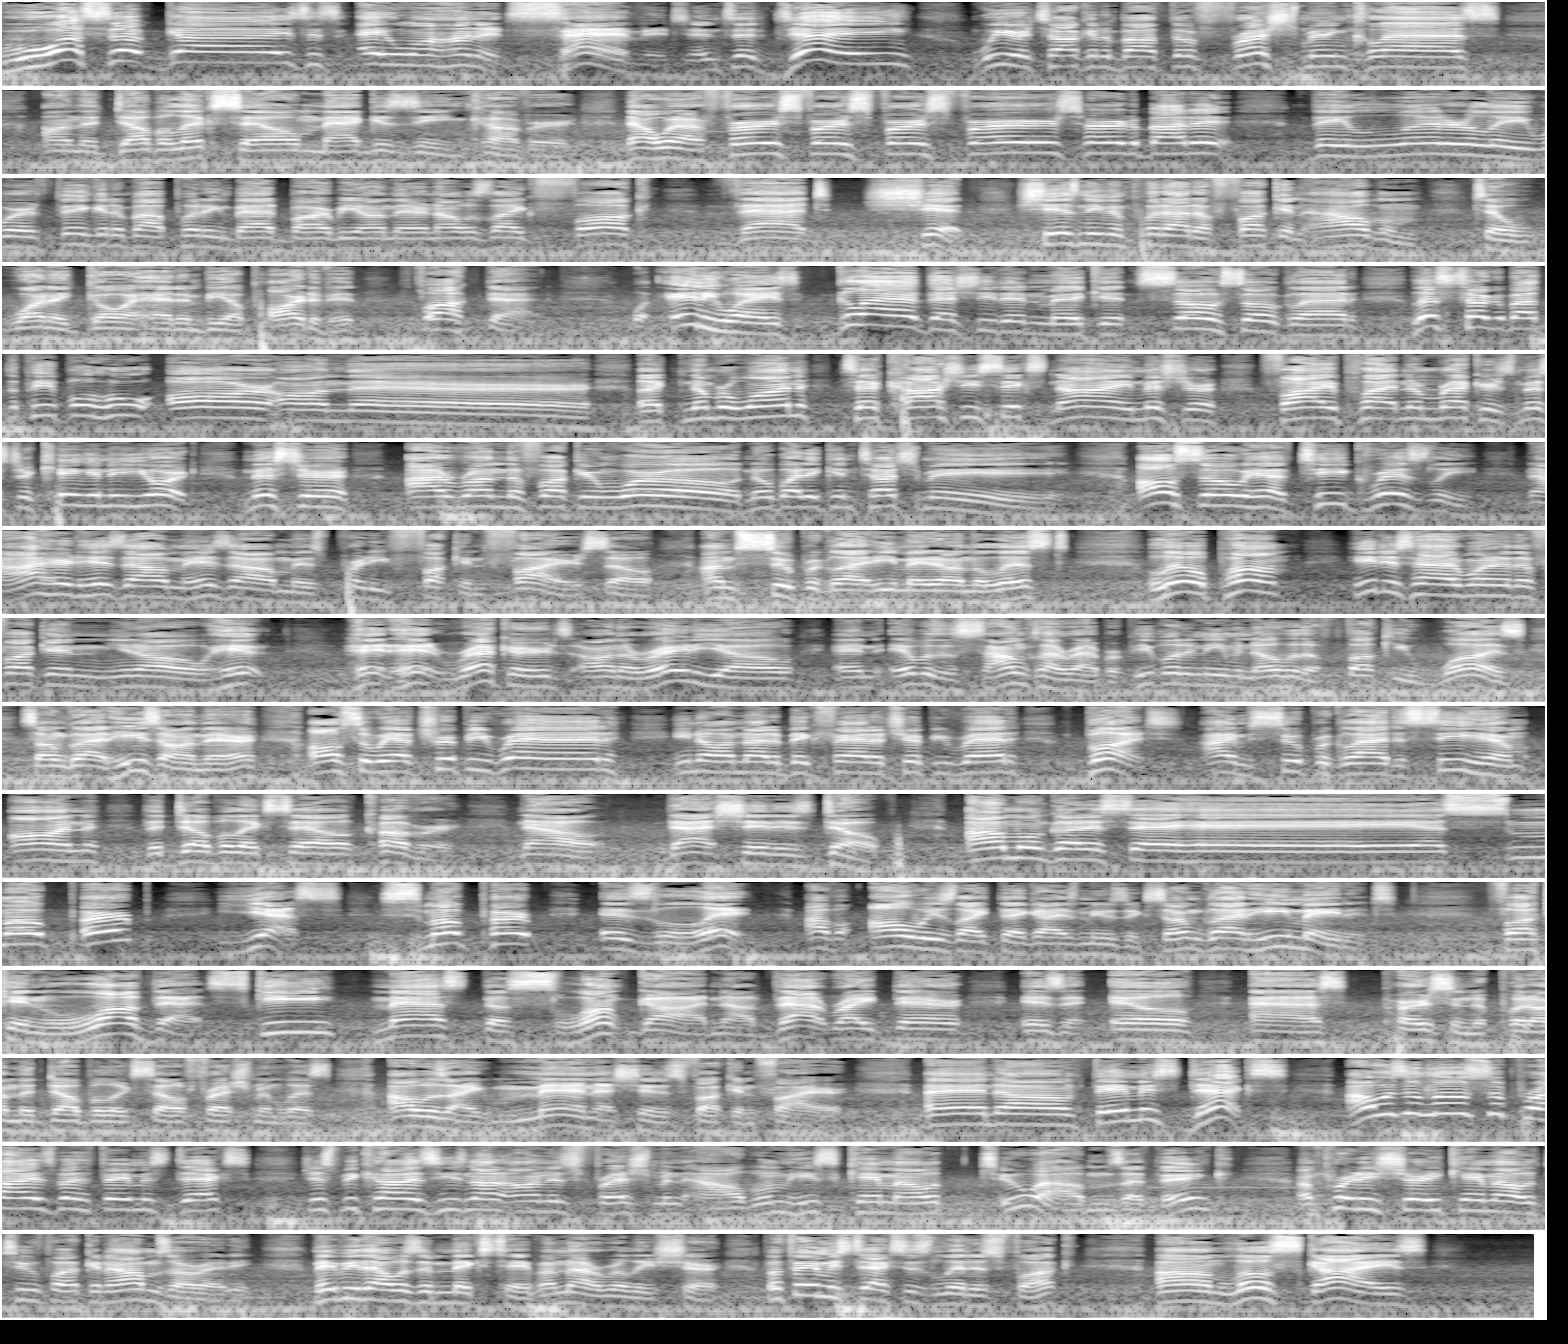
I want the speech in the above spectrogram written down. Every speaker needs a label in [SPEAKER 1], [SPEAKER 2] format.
[SPEAKER 1] What's up, guys? It's A100 Savage, and today we are talking about the freshman class on the Double XL magazine cover. Now, when I first, first, first, first heard about it, they literally were thinking about putting Bhad Bhabie on there, and I was like, fuck that shit. She hasn't even put out a fucking album to want to go ahead and be a part of it. Fuck that. Well, anyways, glad that she didn't make it. So, so glad. Let's talk about the people who are on there. Like number one, Tekashi Six Nine, Mr. Five Platinum Records, Mr. King of New York, Mr. I Run the Fucking World. Nobody can touch me. Also, we have Tee Grizzley. Now, I heard his album. His album is pretty fucking fire, so I'm super glad he made it on the list. Lil Pump, he just had one of the fucking, you know, hit hit hit records on the radio and it was a SoundCloud rapper. People didn't even know who the fuck he was. So I'm glad he's on there. Also we have Trippie Redd. You know I'm not a big fan of Trippie Redd, but I'm super glad to see him on the Double XL cover. Now that shit is dope. I'm gonna say hey, Smokepurpp. Yes, Smokepurpp is lit. I've always liked that guy's music, so I'm glad he made it. Fucking love that. Ski Mask the Slump God. Now, that right there is an ill ass person to put on the double XL freshman list. I was like, man, that shit is fucking fire. And um, Famous Dex. I was a little surprised by Famous Dex just because he's not on his freshman album. He's came out with two albums, I think. I'm pretty sure he came out with two fucking albums already. Maybe that was a mixtape. I'm not really sure. But Famous Dex is lit as fuck. Um, Lil Skies,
